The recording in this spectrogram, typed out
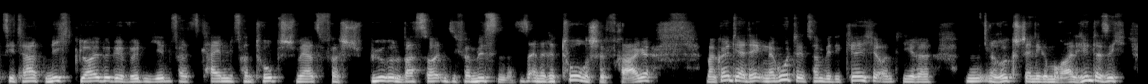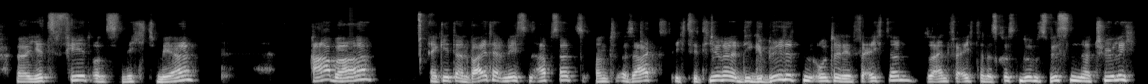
Zitat, Nichtgläubige würden jedenfalls keinen Phantomschmerz verspüren. Was sollten sie vermissen? Das ist eine rhetorische Frage. Man könnte ja denken, na gut, jetzt haben wir die Kirche und ihre hm, rückständige Moral hinter sich. Jetzt fehlt uns nicht mehr. Aber er geht dann weiter im nächsten Absatz und sagt, ich zitiere, die Gebildeten unter den Verächtern, seinen Verächtern des Christentums, wissen natürlich,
